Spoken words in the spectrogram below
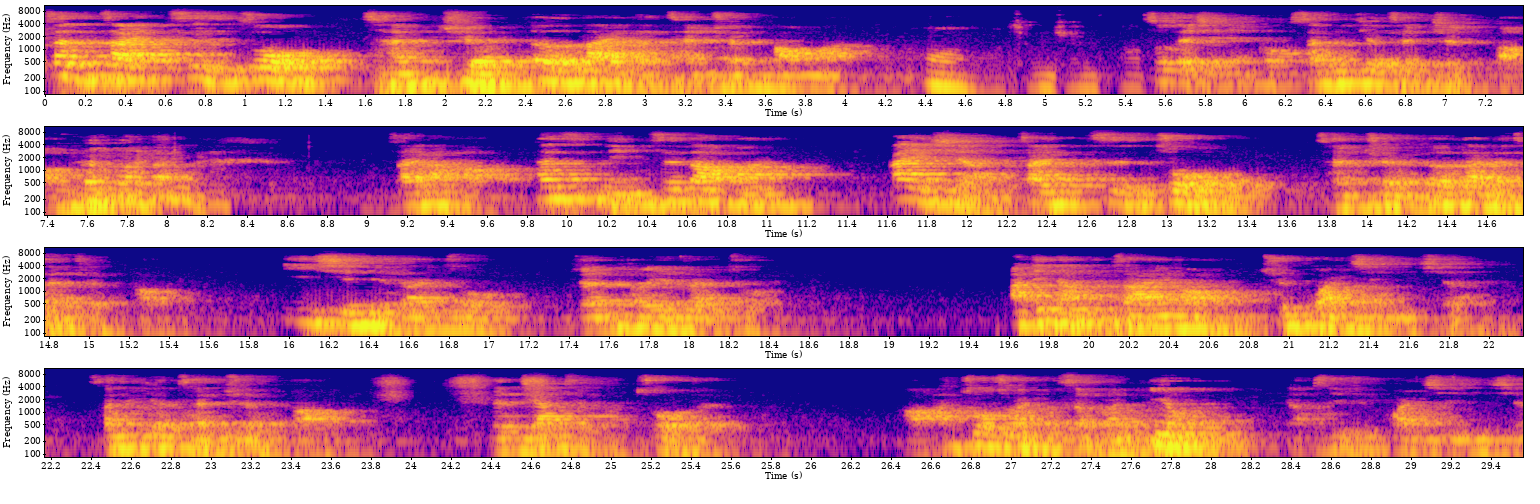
正在制作成全二代的成全包吗？哦，成全包。说在前面讲，上面就成全包。在了哈，但是您知道吗？爱想在制作成全二代的成全包，一心也在做，仁和也在做。阿弟哪在哈？去关心一下，生一个成全包，人家怎么做的？啊，做出来怎么用？要自己去关心一下，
